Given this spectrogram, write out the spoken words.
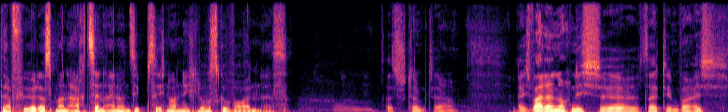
dafür, dass man 1871 noch nicht losgeworden ist. Das stimmt, ja. Ich war da noch nicht, äh, seitdem war ich.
